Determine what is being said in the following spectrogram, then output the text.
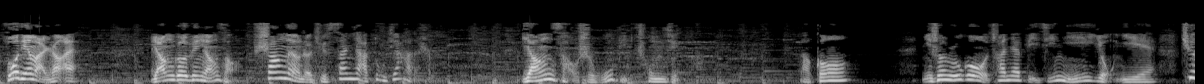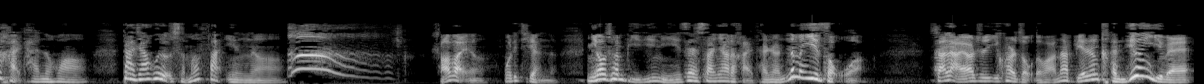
昨天晚上，哎，杨哥跟杨嫂商量着去三亚度假的事儿，杨嫂是无比憧憬啊。老公，你说如果我穿着比基尼泳衣去海滩的话，大家会有什么反应呢？啥反应？我的天哪！你要穿比基尼在三亚的海滩上那么一走啊！咱俩要是一块走的话，那别人肯定以为，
